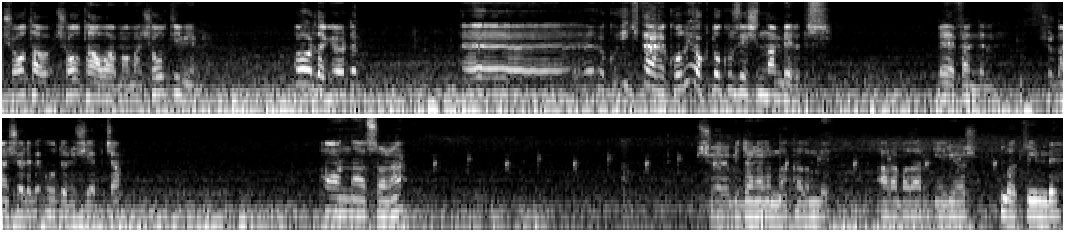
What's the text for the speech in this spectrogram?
Show, Show TV ama Show TV mi? Orada gördüm. Ee, iki tane kolu yok. 9 yaşından beridir. Beyefendinin. Şuradan şöyle bir U dönüşü yapacağım. Ondan sonra şöyle bir dönelim bakalım bir arabalar geliyor. Bakayım bir.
